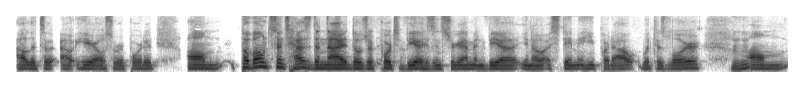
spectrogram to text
outlets uh, out here also reported. Um, Pavon since has denied those reports via his Instagram and via you know a statement he put out with his lawyer. Mhm. Um,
